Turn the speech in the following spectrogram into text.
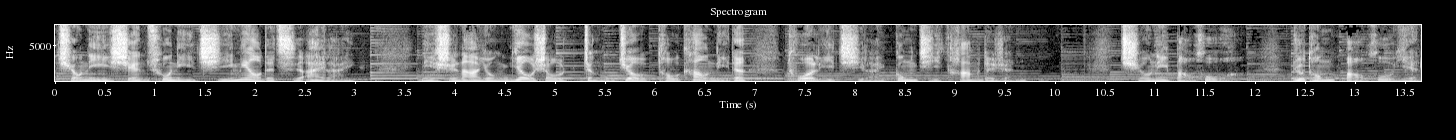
求你显出你奇妙的慈爱来，你是那用右手拯救投靠你的，脱离起来攻击他们的人。求你保护我，如同保护眼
